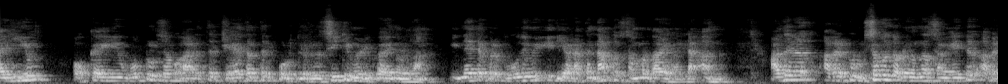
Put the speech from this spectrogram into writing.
അരിയും ഒക്കെ ഈ ഊട്ടുത്സവ കാലത്ത് ക്ഷേത്രത്തിൽ കൊടുത്ത് റെസീറ്റ് മേടിക്കുക എന്നുള്ളതാണ്. ഇന്നത്തെ പോലെ ഭൂമി അടക്കുന്ന ഒരു സമ്പ്രദായമല്ല അന്ന്. അത് അവർക്ക് ഉത്സവം തുടങ്ങുന്ന സമയത്ത് അവർ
